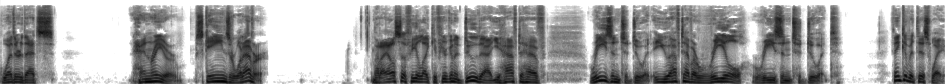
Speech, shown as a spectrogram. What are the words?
whether that's Henry or Skenes or whatever. But I also feel like if you're going to do that, you have to have reason to do it. You have to have a real reason to do it. Think of it this way.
